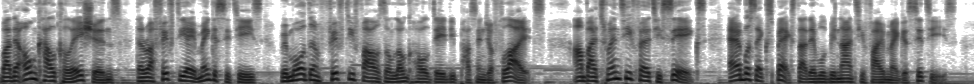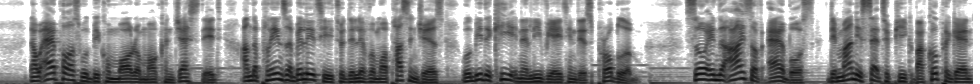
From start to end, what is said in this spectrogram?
By their own calculations, there are 58 megacities with more than 50,000 long-haul daily passenger flights, and by 2036, Airbus expects that there will be 95 megacities. Now airports will become more and more congested and the plane's ability to deliver more passengers will be the key in alleviating this problem. So in the eyes of Airbus, demand is set to peak back up again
